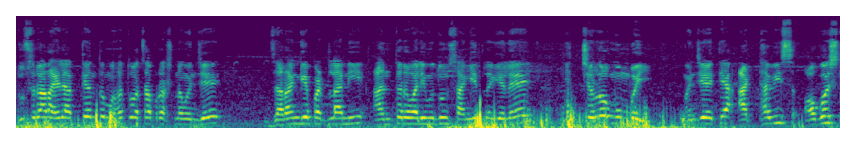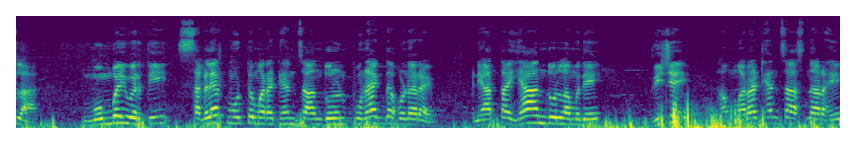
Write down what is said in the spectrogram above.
दुसरा राहिला अत्यंत महत्त्वाचा प्रश्न म्हणजे जरांगे पटलांनी आंतरवालीमधून सांगितलं गेलं आहे की चलो मुंबई. म्हणजे येत्या अठ्ठावीस ऑगस्टला मुंबईवरती सगळ्यात मोठं मराठ्यांचं आंदोलन पुन्हा एकदा होणार आहे. आणि आता ह्या आंदोलनामध्ये विजय हा मराठ्यांचा असणार आहे.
